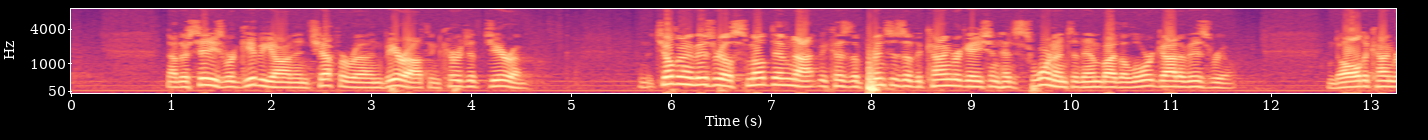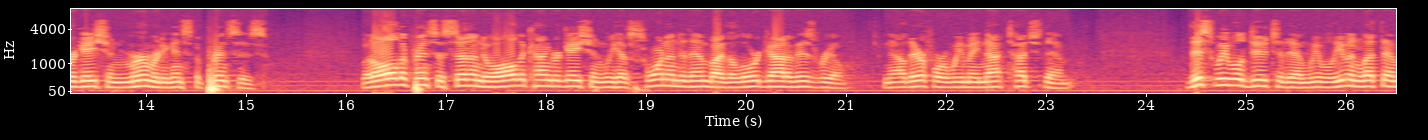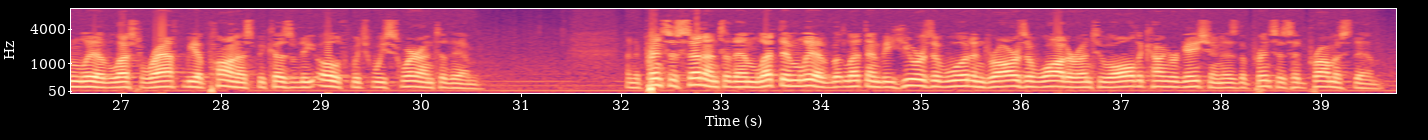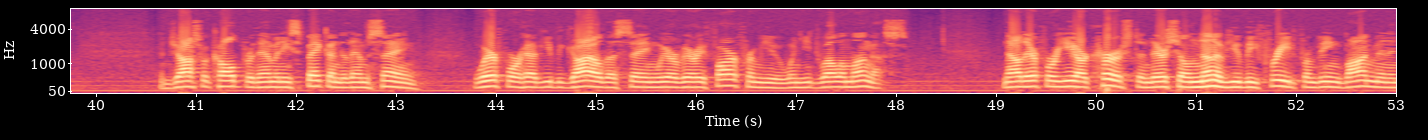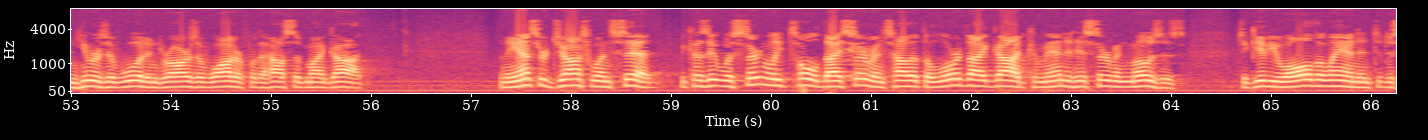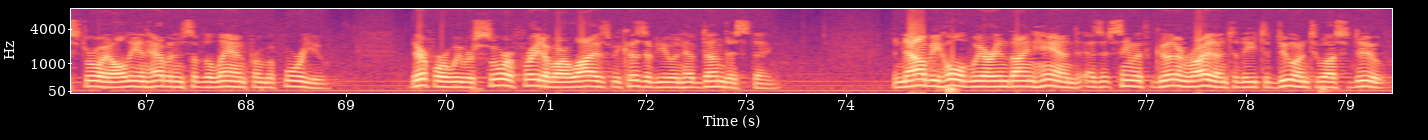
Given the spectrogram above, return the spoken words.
Now their cities were Gibeon and Chephirah and Beeroth and Kirjath Jearim. And the children of Israel smote them not because the princes of the congregation had sworn unto them by the Lord God of Israel. And all the congregation murmured against the princes. But all the princes said unto all the congregation, We have sworn unto them by the Lord God of Israel. Now therefore we may not touch them. This we will do to them. We will even let them live, lest wrath be upon us because of the oath which we swear unto them. And the princes said unto them, Let them live, but let them be hewers of wood and drawers of water unto all the congregation, as the princes had promised them. And Joshua called for them, and he spake unto them, saying, Wherefore have ye beguiled us, saying, We are very far from you, when ye dwell among us? Now therefore ye are cursed, and there shall none of you be freed from being bondmen and hewers of wood and drawers of water for the house of my God. And they answered Joshua and said, Because it was certainly told thy servants how that the Lord thy God commanded his servant Moses to give you all the land and to destroy all the inhabitants of the land from before you. Therefore we were sore afraid of our lives because of you and have done this thing. And now, behold, we are in thine hand, as it seemeth good and right unto thee to do unto us do.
